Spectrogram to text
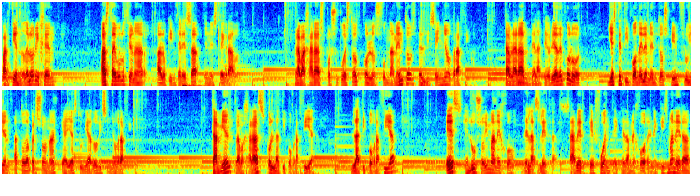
partiendo del origen hasta evolucionar a lo que interesa en este grado. Trabajarás, por supuesto, con los fundamentos del diseño gráfico. Te hablarán de la teoría del color y este tipo de elementos que influyen a toda persona que haya estudiado diseño gráfico. También trabajarás con la tipografía. La tipografía es el uso y manejo de las letras, saber qué fuente queda mejor en X manera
